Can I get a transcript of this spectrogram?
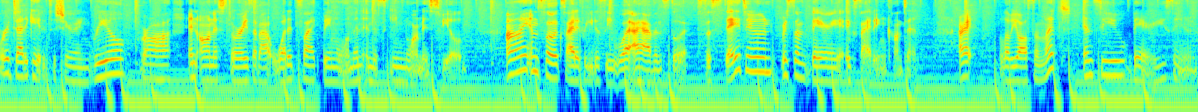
we're dedicated to sharing real, raw, and honest stories about what it's like being a woman in this enormous field. I am so excited for you to see what I have in store. So stay tuned for some very exciting content. All right, love you all so much and see you very soon.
